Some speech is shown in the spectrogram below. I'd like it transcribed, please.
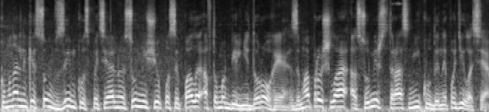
Комунальники Сум взимку спеціальною сумішю посипали автомобільні дороги. Зима пройшла, а суміш з трас нікуди не поділася.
